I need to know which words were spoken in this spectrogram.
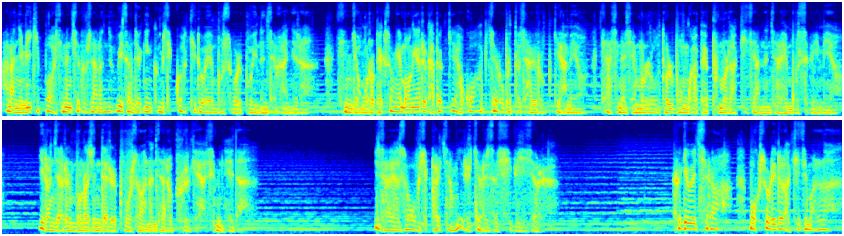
하나님이 기뻐하시는 지도자는 위선적인 금식과 기도의 모습을 보이는 자가 아니라 진정으로 백성의 멍에를 가볍게 하고 압제로부터 자유롭게 하며 자신의 재물로 돌봄과 베품을 아끼지 않는 자의 모습이며 이런 자를 무너진 데를 부서하는 자라 부르게 하십니다. 이사야서 58장 1절에서 12절. 크게 외치라. 목소리를 아끼지 말라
